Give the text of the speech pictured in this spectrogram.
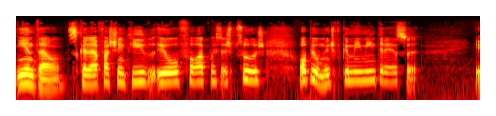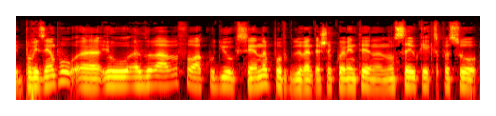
e então, se calhar faz sentido eu falar com essas pessoas. Ou pelo menos porque a mim me interessa. Por exemplo, eh, eu adorava falar com o Diogo Sena, porque durante esta quarentena não sei o que é que se passou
